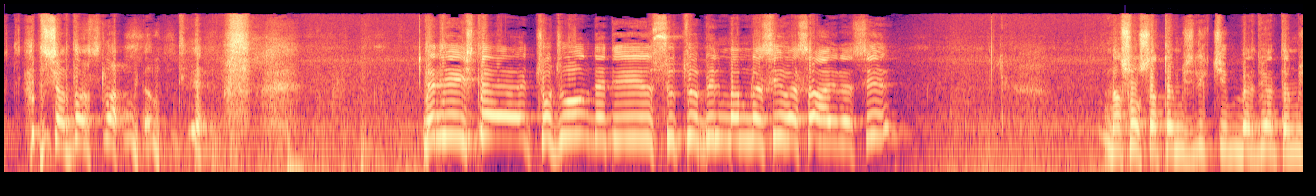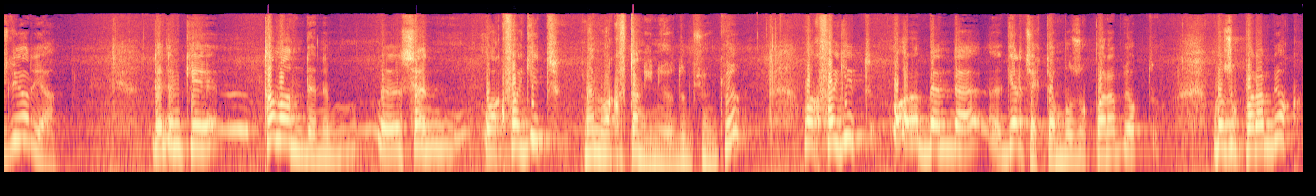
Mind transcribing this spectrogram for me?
Dışarıda ıslanmayalım diye. Dedi işte çocuğun dediği sütü bilmem nesi vesairesi nasıl olsa temizlikçi merdiven temizliyor ya. Dedim ki tamam dedim e, sen vakfa git. Ben vakıftan iniyordum çünkü. Vakfa git. Orada bende gerçekten bozuk param yoktu. Bozuk param yok.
